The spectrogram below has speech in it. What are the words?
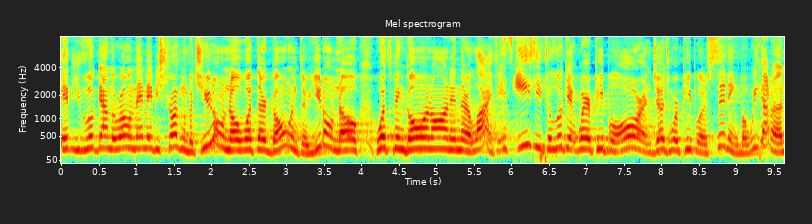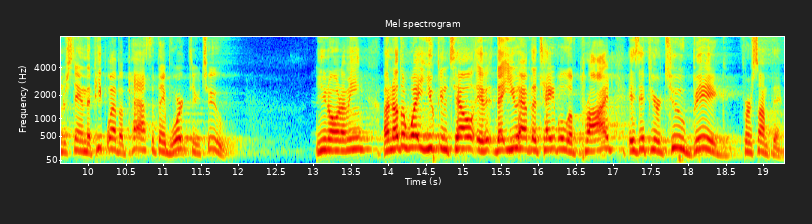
if you look down the road and they may be struggling, but you don't know what they're going through. You don't know what's been going on in their life. It's easy to look at where people are and judge where people are sitting, but we got to understand that people have a past that they've worked through too. You know what I mean? Another way you can tell if, that you have the table of pride is if you're too big for something.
